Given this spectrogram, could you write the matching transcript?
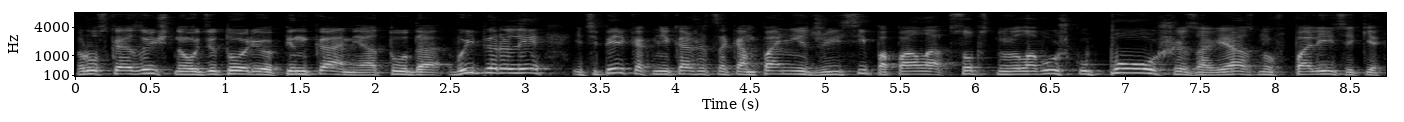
русскоязычную аудиторию пинками оттуда выперли, и теперь, как мне кажется, компания GSC попала в собственную ловушку, по уши завязнув в политике.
